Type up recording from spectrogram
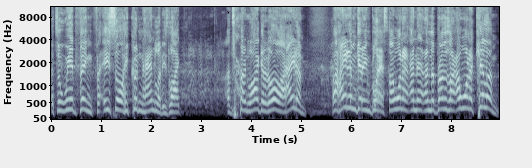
It's a weird thing. For Esau, he couldn't handle it. He's like, I don't like it at all. I hate him. I hate him getting blessed. I want to, and, and the brother's like, I want to kill him.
